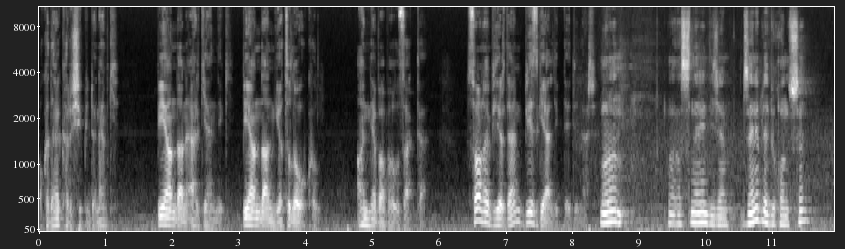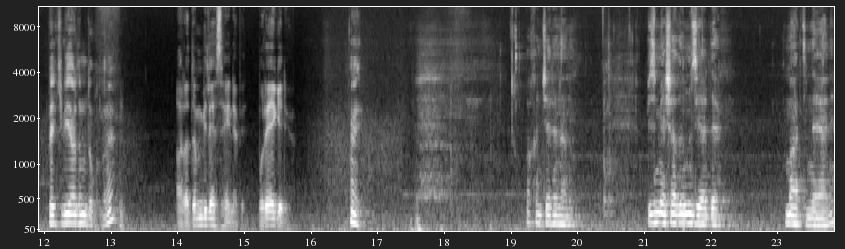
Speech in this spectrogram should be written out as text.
O kadar karışık bir dönem ki. Bir yandan ergenlik, bir yandan yatılı okul. Anne baba uzakta. Sonra birden biz geldik dediler. Moran aslında ne diyeceğim? Zeynep'le bir konuşsan. Belki bir yardım dokunur ha? Aradım bile Zeynep'i. Buraya geliyor. Hey. Bakın Ceren Hanım. Bizim yaşadığımız yerde, Mardin'de yani,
